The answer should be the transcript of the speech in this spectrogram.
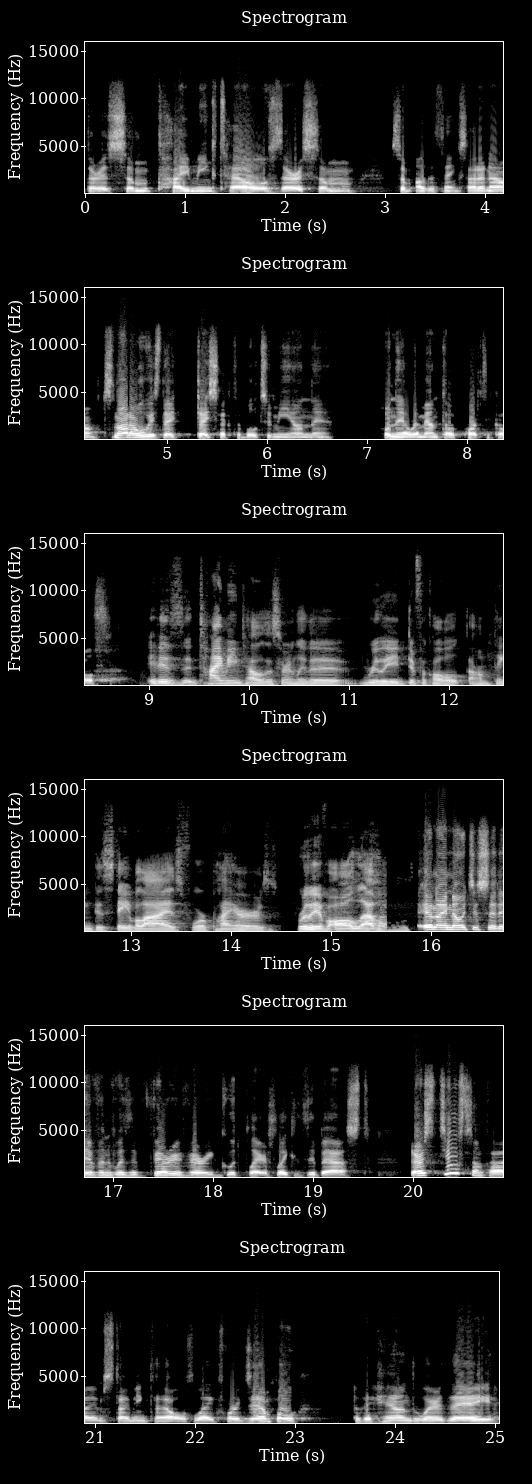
there is some timing tells. There is some some other things. I don't know. It's not always that dissectable to me on the on the elemental particles. It is timing tells is certainly the really difficult um, thing to stabilize for players, really of all levels. And I notice it even with the very very good players, like the best. There are still sometimes timing tells. Like for example, the hand where they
